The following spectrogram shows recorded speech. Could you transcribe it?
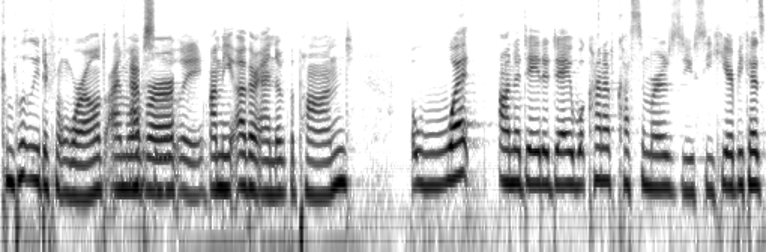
completely different world. I'm Absolutely. over on the other end of the pond. What on a day to day, what kind of customers do you see here? Because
